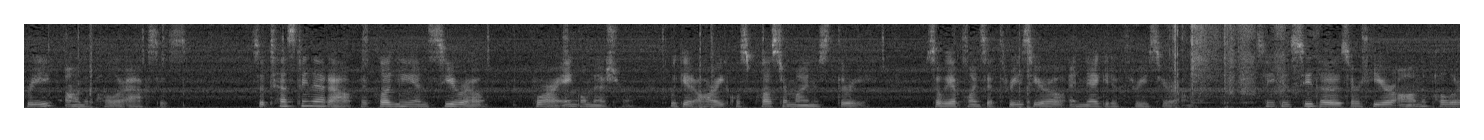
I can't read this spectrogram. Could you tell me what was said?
3 on the polar axis. So testing that out by plugging in 0 for our angle measure, we get r equals plus or minus 3. So we have points at 3, 0 and negative 3, 0. So you can see those are here on the polar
